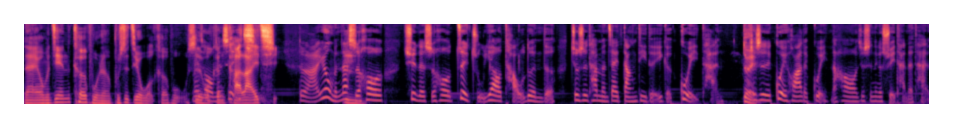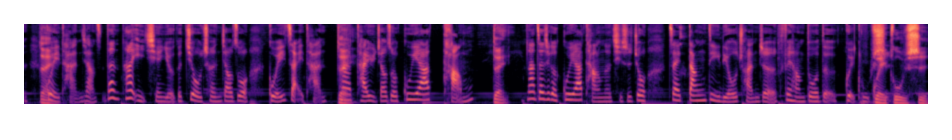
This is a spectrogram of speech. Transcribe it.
对，我们今天科普呢，不是只有我科普，是我跟卡拉一起。对啊，因为我们那时候去的时候，最主要讨论的就是他们在当地的一个柜坛，对，就是桂花的桂，然后就是那个水潭的潭，桂潭这样子。但它以前有一个旧称叫做鬼仔潭，那台语叫做龟鸭塘。对。那在这个龟鸭塘呢，其实就在当地流传着非常多的鬼故事。鬼故事，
